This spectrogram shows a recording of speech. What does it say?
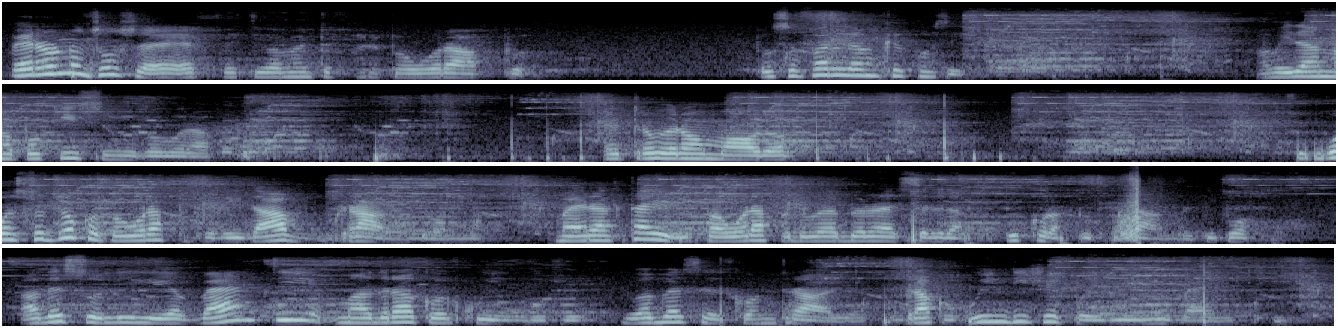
Però non so se effettivamente fare power up. Posso farle anche così. Ma mi danno pochissimi power up. E troverò un modo. Su questo gioco i power up te li dà random. Ma in realtà i power up dovrebbero essere da più piccolo a più grande. Tipo adesso Lily è 20 ma Draco è 15 dovrebbe essere il contrario. Draco 15 e poi Lily 20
